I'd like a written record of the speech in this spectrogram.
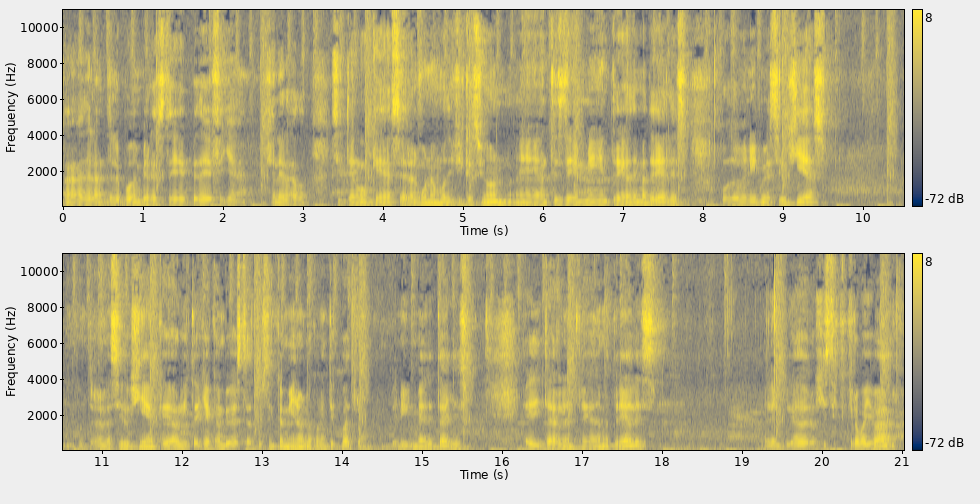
adelante, le puedo enviar este PDF ya generado. Si tengo que hacer alguna modificación eh, antes de mi entrega de materiales, puedo venirme a cirugías, encontrar la cirugía que ahorita ya cambió de estatus en camino, la 44, venirme a detalles, editar la entrega de materiales, el empleado de logística que lo va a llevar,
